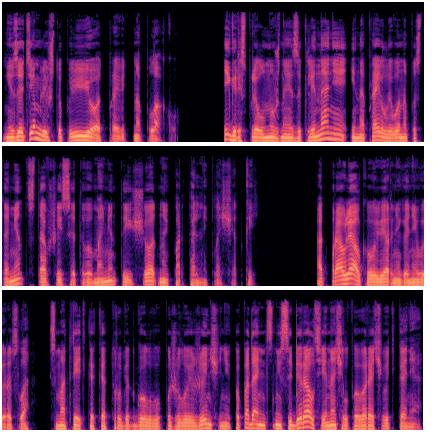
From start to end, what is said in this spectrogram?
«Не затем ли, чтоб ее отправить на плаху?» Игорь сплел нужное заклинание и направил его на постамент, ставший с этого момента еще одной портальной площадкой. Отправлялка у Вернига не выросла. Смотреть, как отрубят голову пожилой женщине, попаданец не собирался и начал поворачивать коня.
